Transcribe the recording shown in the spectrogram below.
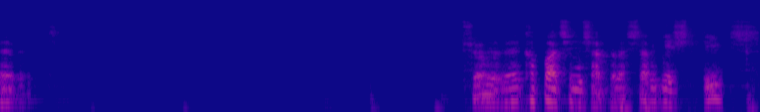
Evet. Şöyle de kapı açılmış arkadaşlar. Geçtik.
